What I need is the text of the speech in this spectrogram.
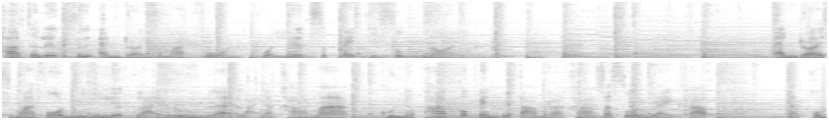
ถ้าจะเลือกซื้อ Android สมาร์ทโฟนควรเลือกสเปคที่สูงหน่อย Android สมาร์ทโฟนมีให้เลือกหลายรุ่นและหลายราคามาก คุณภาพก็เป็นไปตามราคาซะส่วนใหญ่ครับ แต่ผม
